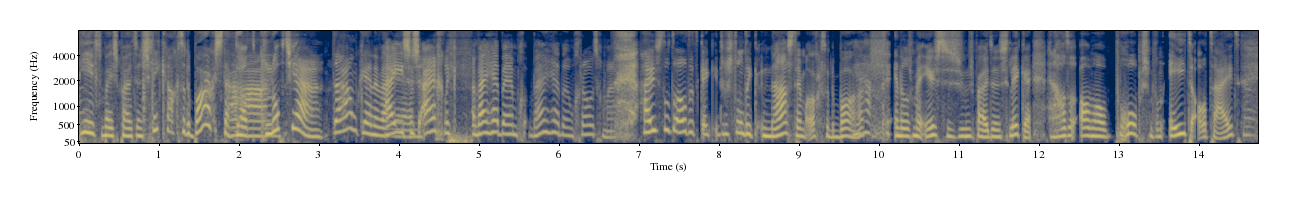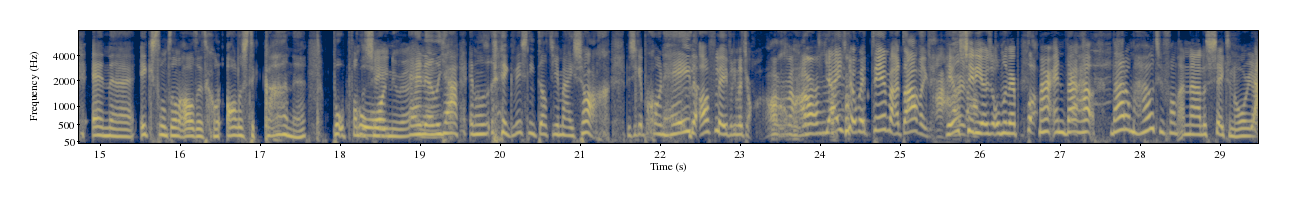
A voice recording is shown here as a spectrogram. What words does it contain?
die heeft bij Spuiten en Slikker achter de bar gestaan. Dat klopt, ja. Daarom kennen wij Hij hem. is dus eigenlijk, wij hebben hem, wij hebben hem groot gemaakt. Hij stond altijd, kijk, toen stond ik naast hem achter de bar. Ja. En dat was mijn eerste seizoen Spuiten en Slikken. En hij had allemaal props van eten altijd. En eh, ik stond dan altijd gewoon alles te kanen. Popcorn. Van de zenuwen, En dan, ja. en dan, ik wist niet dat je mij zag. Dus ik heb gewoon een hele aflevering dat je, jij zo met Tim aan tafel. Heel serieus onderwerp. Maar en waar, waarom houdt u van anale seks? En dan hoor je... Ja,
